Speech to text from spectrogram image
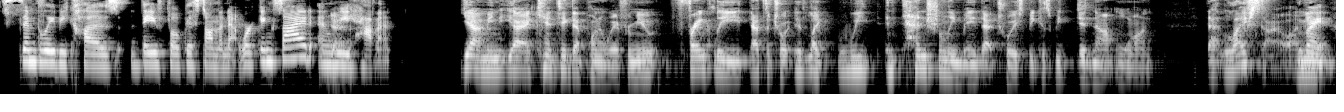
simply because they've focused on the networking side and we haven't. Yeah, I mean, yeah, I can't take that point away from you. Frankly, that's a choice. Like we intentionally made that choice because we did not want that lifestyle. I mean, Right.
